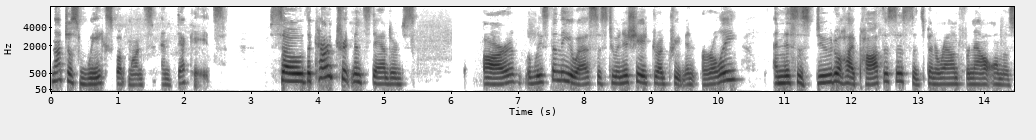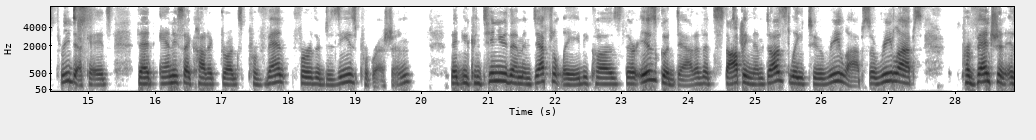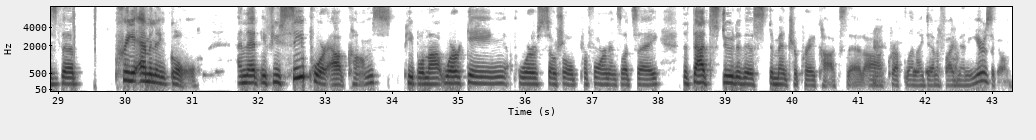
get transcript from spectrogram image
not just weeks, but months and decades? So the current treatment standards are, at least in the US, is to initiate drug treatment early. And this is due to a hypothesis that's been around for now almost three decades that antipsychotic drugs prevent further disease progression that you continue them indefinitely because there is good data that stopping them does lead to relapse. So, relapse prevention is the preeminent goal. And that if you see poor outcomes, people not working, poor social performance, let's say, that that's due to this dementia praecox that uh, Kraepelin identified many years ago.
